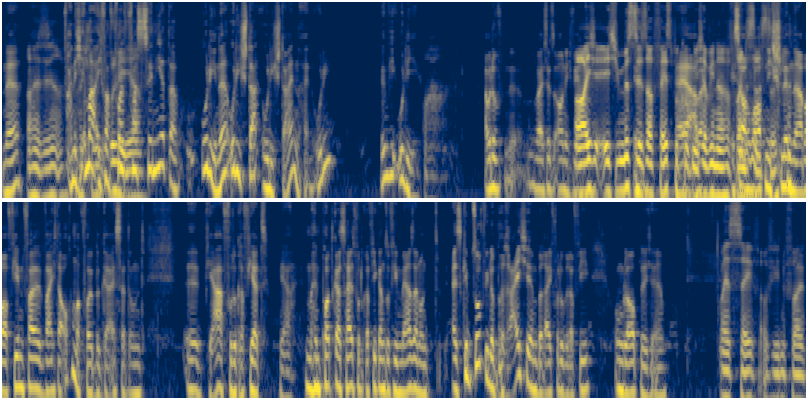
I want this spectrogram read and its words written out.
Ne? Ah, ja. Fand ich immer, ich war voll Uli, ja. fasziniert da. Uli, ne? Uli Stein, Uli Stein, nein, Uli? Irgendwie Uli. Aber du äh, weißt jetzt auch nicht, wen. Oh, ich, ich müsste jetzt auf Facebook Ja, gucken. ich habe ihn ist auch überhaupt nicht schlimm, ne? aber auf jeden Fall war ich da auch immer voll begeistert und äh, ja, fotografiert. Ja, mein Podcast heißt, Fotografie kann so viel mehr sein und es gibt so viele Bereiche im Bereich Fotografie. Unglaublich, ey. Ist safe, auf jeden Fall.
